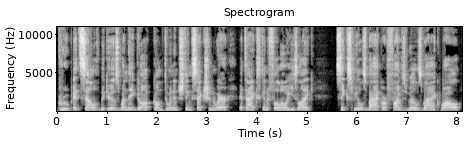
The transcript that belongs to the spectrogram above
group itself. Because when they go, come to an interesting section where attacks can follow, he's like six wheels back or five wheels back, while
